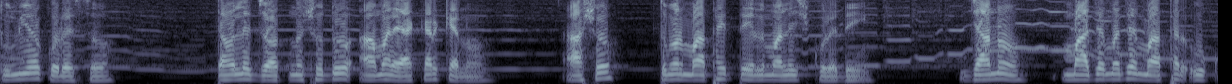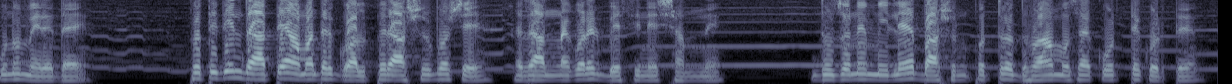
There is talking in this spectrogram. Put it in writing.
তুমিও করেছ। তাহলে যত্ন শুধু আমার একার কেন? আসো, তোমার মাথায় তেল মালিশ করে দেই। জানো, মাঝে মাঝে মাথার উকুনও মেরে দেয়। প্রতিদিন রাতে আমাদের গল্পের আসর বসে রান্নাঘরের বেসিনের সামনে। দুজনে মিলে বাসনপত্র ধোয়া মোছা করতে করতে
